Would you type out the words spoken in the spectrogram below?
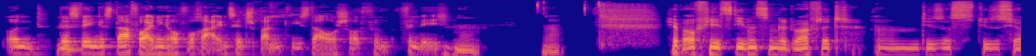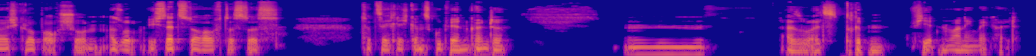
Und hm. deswegen ist da vor allen Dingen auch Woche eins jetzt spannend, wie es da ausschaut, finde ich. Mhm. Ja. Ich habe auch viel Stevenson gedraftet ähm, dieses, dieses Jahr. Ich glaube auch schon. Also ich setze darauf, dass das tatsächlich ganz gut werden könnte. Mm, also als dritten, vierten Running Back halt.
